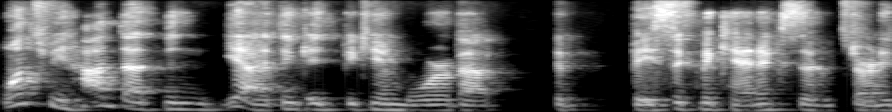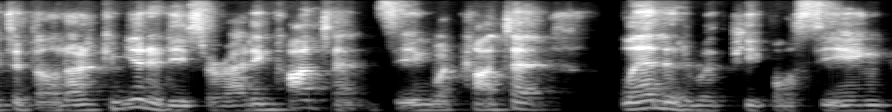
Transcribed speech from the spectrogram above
Once we had that, then yeah, I think it became more about the basic mechanics of starting to build out communities or writing content, seeing what content landed with people, seeing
